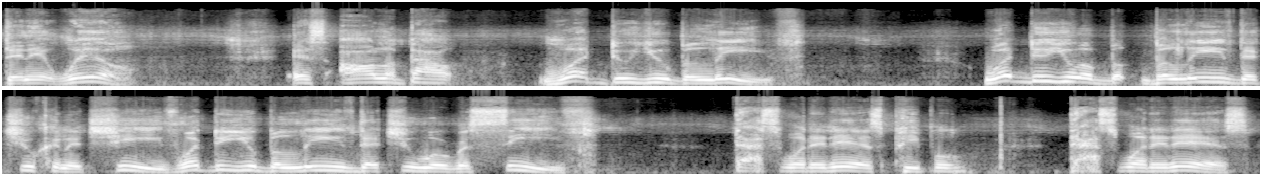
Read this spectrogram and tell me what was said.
then it will. It's all about what do you believe? What do you believe that you can achieve? What do you believe that you will receive? That's what it is, people. That's what it is.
